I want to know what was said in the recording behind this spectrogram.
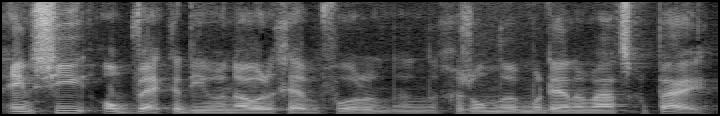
energie opwekken die we nodig hebben voor een, een gezonde moderne maatschappij.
